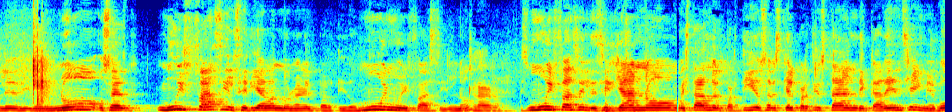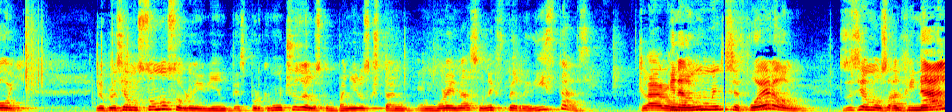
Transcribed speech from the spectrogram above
Le digo, no, o sea, muy fácil sería abandonar el partido, muy, muy fácil, ¿no? Claro. Es muy fácil decir, ya no, me está dando el partido, sabes que el partido está en decadencia y me voy. Lo que decíamos, somos sobrevivientes, porque muchos de los compañeros que están en Morena son experredistas. Claro. Que en algún momento se fueron. Entonces decíamos, al final,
